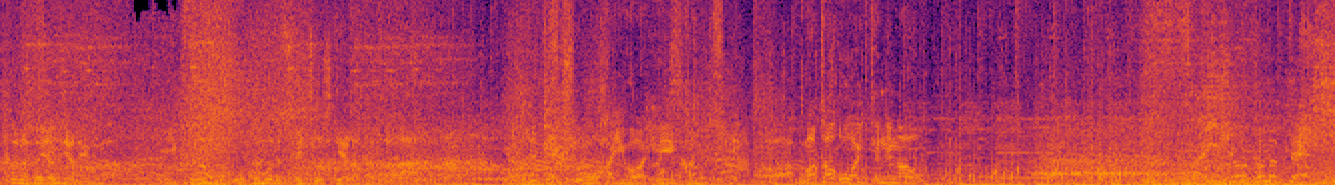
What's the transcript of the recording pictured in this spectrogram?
かなかやんじゃねえか行くぞここまで成長してやがったとは勝敗は陛下の常またお相手願おう表となって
